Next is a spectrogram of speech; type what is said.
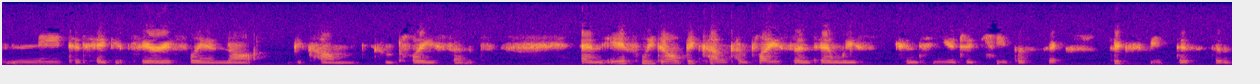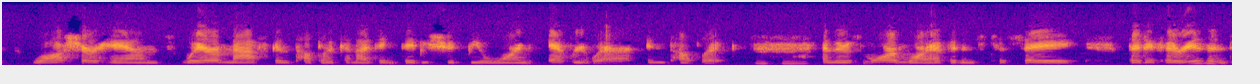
need to take it seriously and not become complacent. And if we don't become complacent and we continue to keep a six six feet distance, wash our hands, wear a mask in public, and I think maybe should be worn everywhere in public. Mm-hmm. And there's more and more evidence to say that if there isn't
